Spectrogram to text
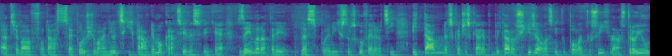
eh, třeba v otázce porušování lidských práv demokracie ve světě, zejména tedy dnes spojených s Ruskou federací. I tam dneska Česká republika rozšířila vlastně tu poletu svých nástrojů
